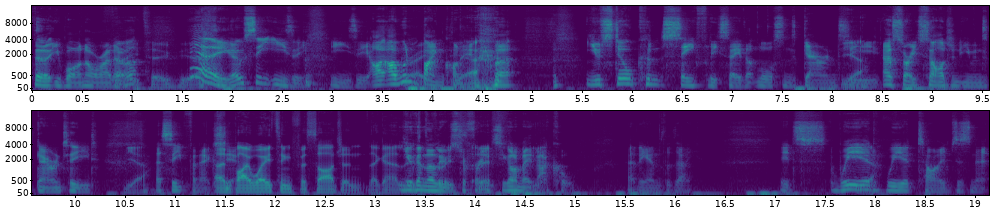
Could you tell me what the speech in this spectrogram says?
thirty-one or whatever. Thirty-two. Yeah, Yeah. there you go. See, easy, easy. I, I wouldn't Great, bank on yeah. it, but you still couldn't safely say that Lawson's guaranteed. Uh, sorry, Sargent Even's guaranteed Yeah. a seat for next And year. And by waiting for Sargent, they're going to lose. You're going to to lose De Vries. You've got to make that call at the end of the day. It's weird, Yeah. weird times, isn't it?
